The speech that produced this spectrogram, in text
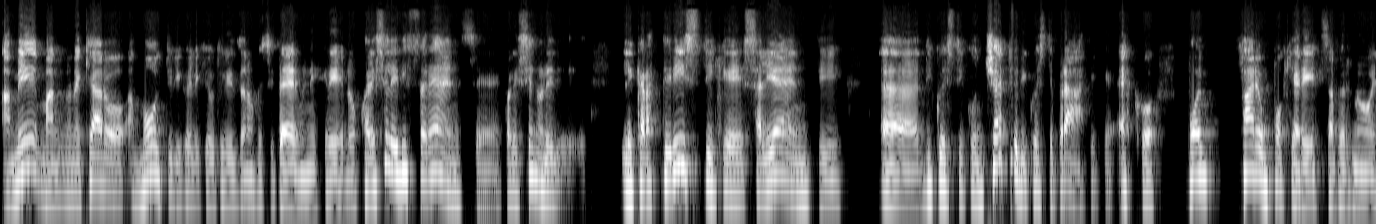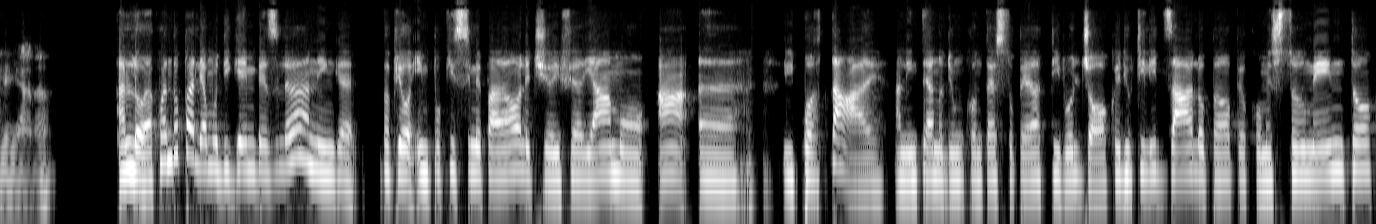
a me, ma non è chiaro a molti di quelli che utilizzano questi termini, credo, quali siano le differenze, quali siano le, le caratteristiche salienti eh, di questi concetti o di queste pratiche. Ecco, puoi fare un po' chiarezza per noi, Liliana? Allora, quando parliamo di game-based learning, proprio in pochissime parole ci riferiamo a eh, portare all'interno di un contesto operativo il gioco e di utilizzarlo proprio come strumento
